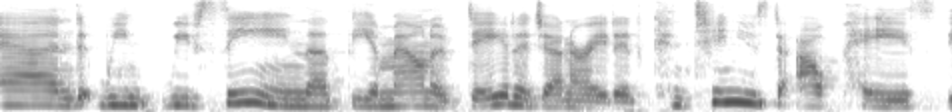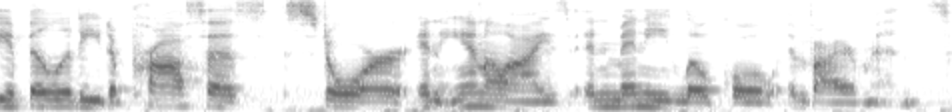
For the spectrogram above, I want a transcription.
and we, we've seen that the amount of data generated continues to outpace the ability to process, store, and analyze in many local environments.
